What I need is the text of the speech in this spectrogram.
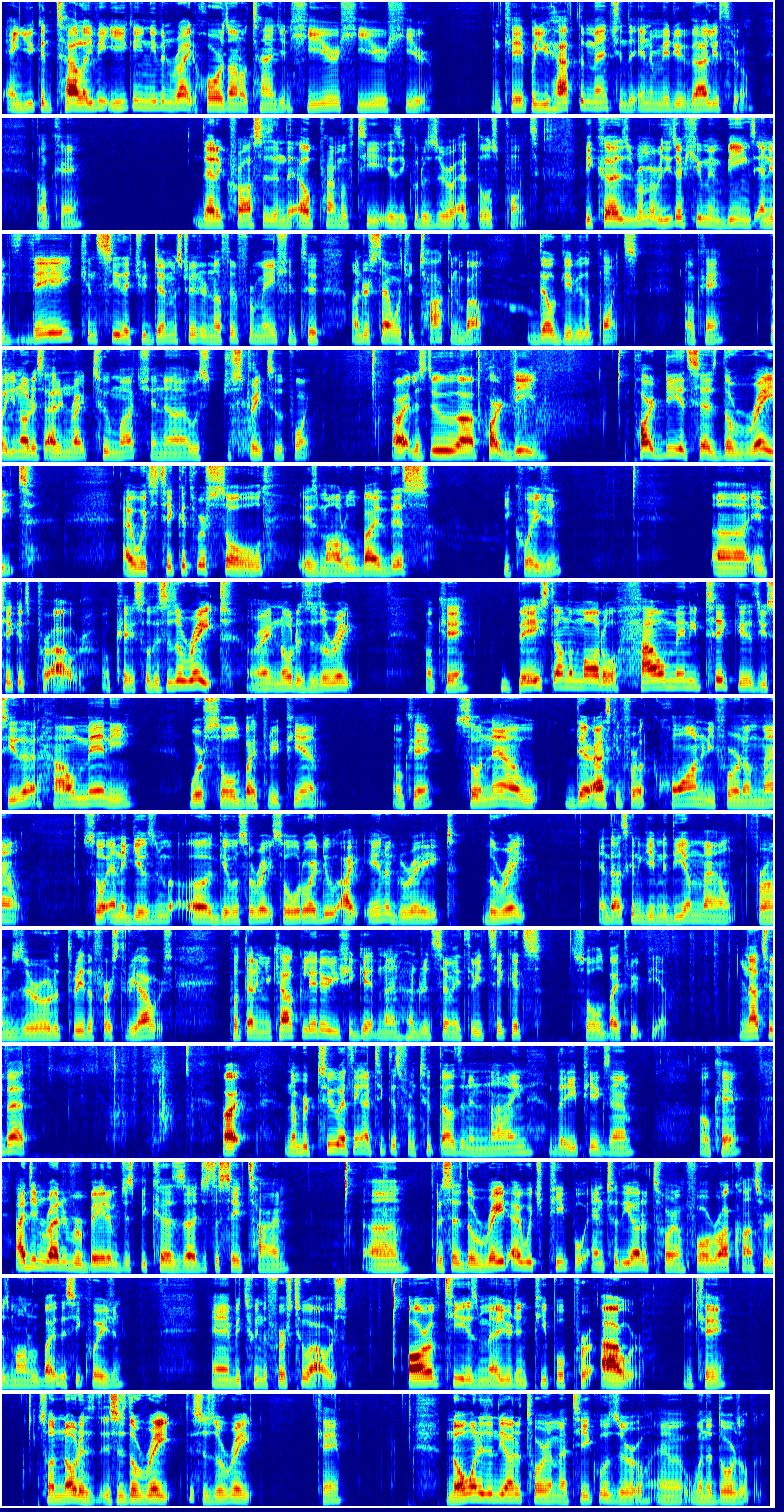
and you can tell even you can even write horizontal tangent here, here, here. Okay, but you have to mention the intermediate value theorem okay, that it crosses and the L prime of t is equal to 0 at those points. Because remember, these are human beings, and if they can see that you demonstrated enough information to understand what you're talking about, they'll give you the points, okay? But you notice I didn't write too much, and uh, it was just straight to the point. All right, let's do uh, part D. Part D, it says the rate at which tickets were sold is modeled by this equation uh, in tickets per hour. Okay, so this is a rate. All right, notice this is a rate. Okay, based on the model, how many tickets, you see that? How many were sold by 3 p.m.? Okay, so now they're asking for a quantity, for an amount. So, and it gives them, uh, give us a rate. So what do I do? I integrate the rate. And that's going to give me the amount from 0 to 3, the first three hours. Put that in your calculator. You should get 973 tickets sold by 3 p.m. Not too bad. All right, number two, I think I took this from 2009, the AP exam. Okay, I didn't write it verbatim just because, uh, just to save time. Um, but it says the rate at which people enter the auditorium for a rock concert is modeled by this equation. And between the first two hours, R of T is measured in people per hour. Okay, so notice this is the rate. This is the rate. Okay, no one is in the auditorium at t equals 0 and when the doors open.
